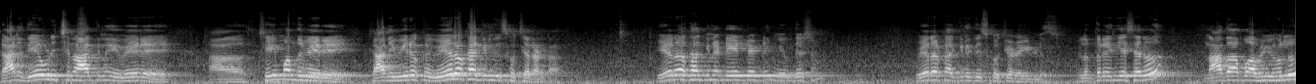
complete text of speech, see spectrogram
కానీ దేవుడు ఇచ్చిన ఆజ్ఞని వేరే చేయమందు చేయమంది వేరే. కానీ వీరొక వేరొక అగ్ని తీసుకొచ్చారంట. వేరొక అగ్ని అంటే ఏంటండి మీ ఉద్దేశం? వేరొక అగ్ని తీసుకొచ్చాడు వీళ్ళు వీళ్ళిద్దరు ఏం చేశారు? నాదాబు అభియులు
